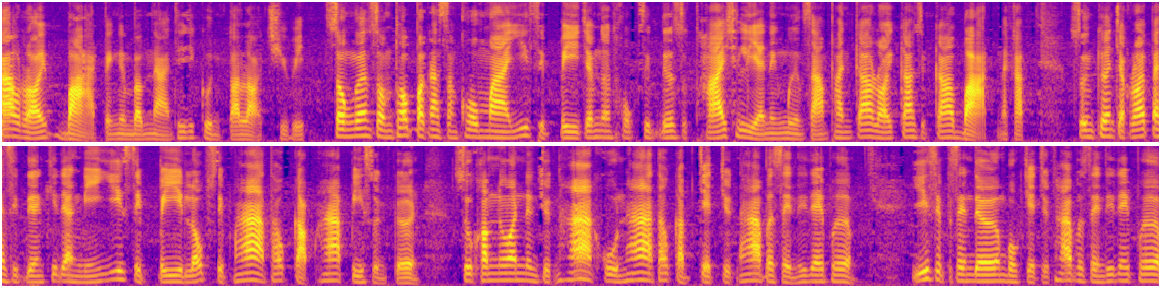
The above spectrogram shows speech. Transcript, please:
4,900 บาท เป็นเงินบำนาญที่คุณตลอดชีวิต ส่งเงินสมทบประกันสังคมมา 20 ปีจำนวน 60 เดือนสุดท้ายเฉลี่ย 13,999 บาทนะครับ ส่วนเกินจาก 180 เดือนคิดอย่างนี้ 20 ปีลบ15 เท่ากับ 5 ปีส่วนเกิน สู่คำนวณ 1.5 คูณ 5 เท่ากับ 7.5%ที่ได้เพิ่ม 20%เดิมบวก 7.5%ที่ได้เพิ่ม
